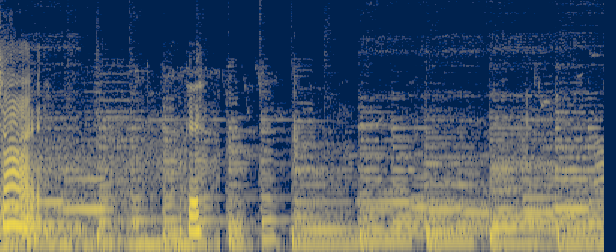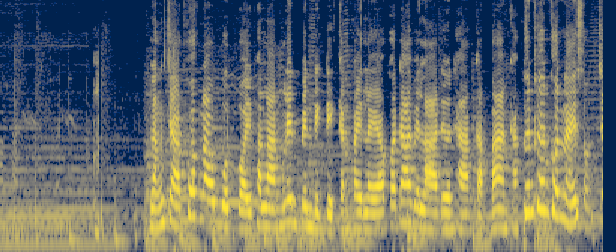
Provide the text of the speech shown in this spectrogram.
ใช่ โอเคหลังจากพวกเราบดปล่อยพลังเล่นเป็นเด็กๆกันไปแล้ว ก็ได้เวลาเดินทางกลับบ้านค่ะ เพื่อนๆ คนไหนสนใจ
